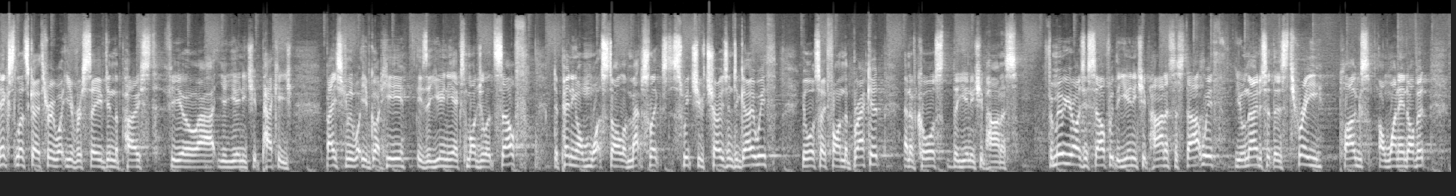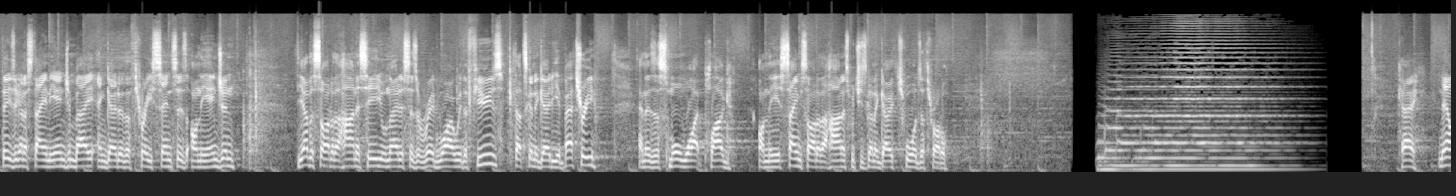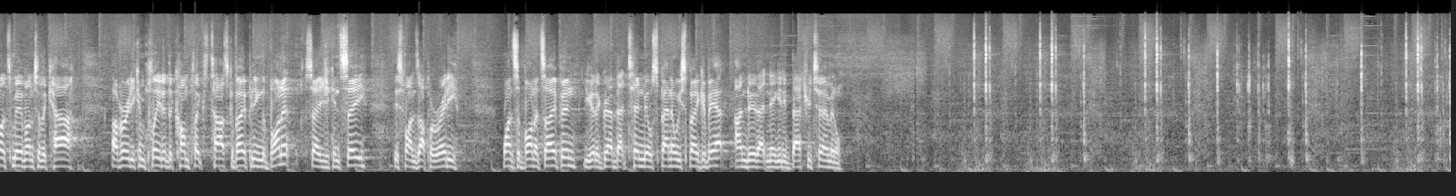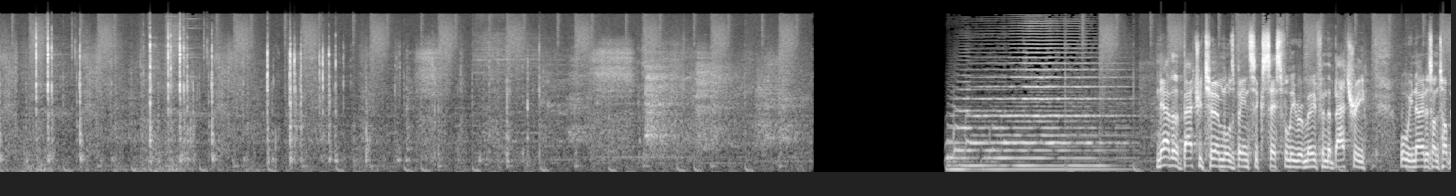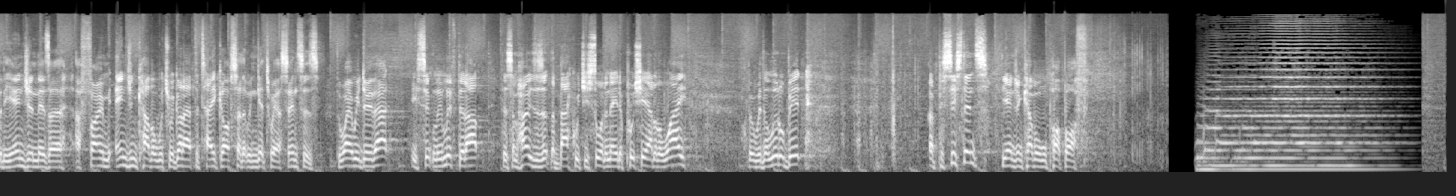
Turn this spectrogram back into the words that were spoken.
Next, let's go through what you've received in the post for your, uh, your Unichip package. Basically what you've got here is a UniX module itself. Depending on what style of map select switch you've chosen to go with, you'll also find the bracket and of course the Unichip harness. Familiarise yourself with the Unichip harness to start with. You'll notice that there's three plugs on one end of it. These are going to stay in the engine bay and go to the three sensors on the engine. The other side of the harness here, you'll notice there's a red wire with a fuse. That's going to go to your battery. And there's a small white plug on the same side of the harness, which is going to go towards a throttle. Okay, now let's move on to the car. I've already completed the complex task of opening the bonnet. So as you can see, this one's up already. Once the bonnet's open, you've got to grab that 10 mil spanner we spoke about, undo that negative battery terminal. Now that the battery terminal has been successfully removed from the battery, what we notice on top of the engine, there's a, a, foam engine cover which we're gonna have to take off so that we can get to our sensors. The way we do that is simply lift it up. There's some hoses at the back which you sort of need to push out of the way, but with a little bit of persistence, the engine cover will pop off.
